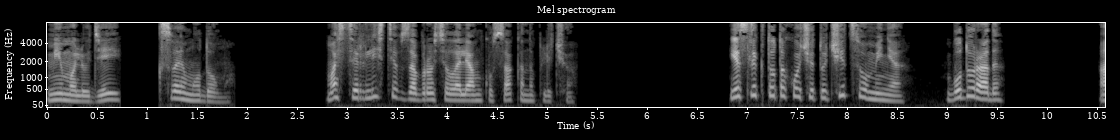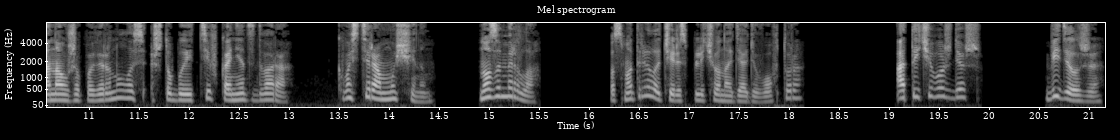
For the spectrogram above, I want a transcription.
мимо людей, к своему дому. Мастер Листьев забросила лямку сака на плечо. «Если кто-то хочет учиться у меня, буду рада». Она уже повернулась, чтобы идти в конец двора, к мастерам-мужчинам, но замерла. Посмотрела через плечо на дядю Вовтура. «А ты чего ждешь? Видел же,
